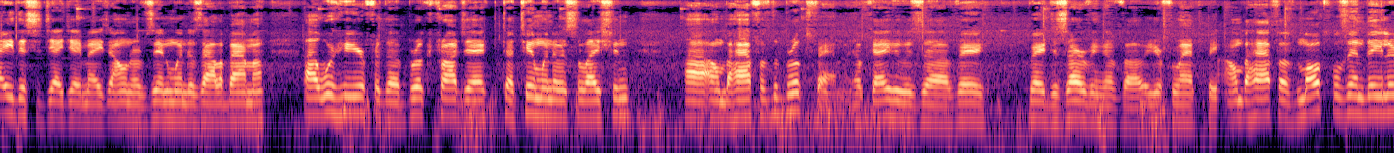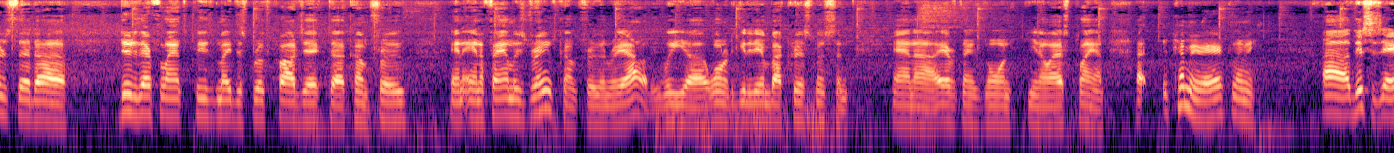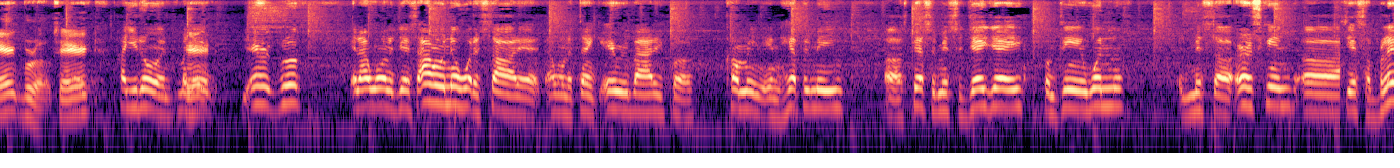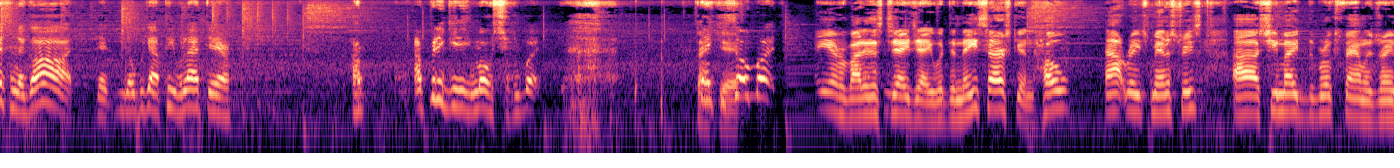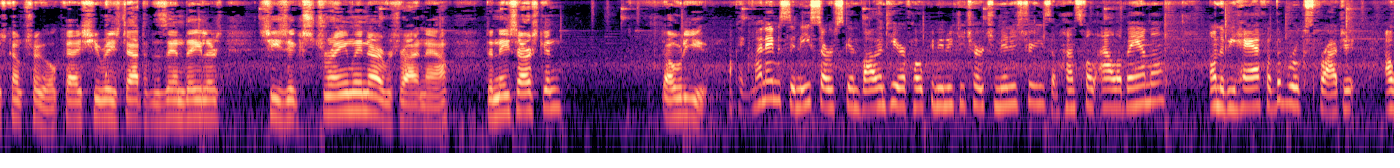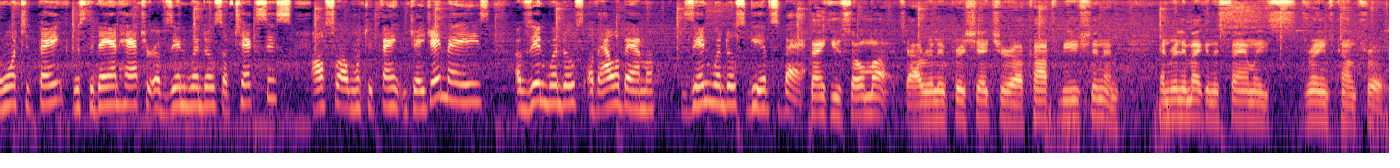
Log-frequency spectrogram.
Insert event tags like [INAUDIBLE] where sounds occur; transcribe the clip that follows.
Hey, this is JJ Mays, owner of Zen Windows Alabama. Uh, we're here for the Brooks Project uh, 10 window installation uh, on behalf of the Brooks family, okay, who is uh, very, very deserving of uh, your philanthropy. On behalf of multiple Zen dealers that, uh, due to their philanthropy, made this Brooks Project come true and, and a family's dreams come true in reality. We wanted to get it in by Christmas and, and everything's going, you know, as planned. Come here, Eric, let me. This is Eric Brooks. Eric, How you doing? My Eric. name is Eric Brooks, and I want to just, I don't know where to start at. I want to thank everybody for coming and helping me, uh, especially Mr. JJ from Zen Windows, and Miss uh, Erskine. Uh, just a blessing to God that, you know, we got people out there. I'm, I'm pretty get emotional, but [SIGHS] thank, you Eric. so much. Hey everybody, this is JJ with Denise Erskine, Hope Outreach Ministries. Uh, she made the Brooks family's dreams come true, okay? She reached out to the Zen dealers. She's extremely nervous right now. Denise Erskine, over to you. Okay, my name is Denise Erskine, volunteer of Hope Community Church Ministries of Huntsville, Alabama. On the behalf of the Brooks Project, I want to thank Mr. Dan Hatcher of Zen Windows of Texas. Also, I want to thank JJ Mays of Zen Windows of Alabama. Zen Windows gives back. Thank you so much. I really appreciate your uh, contribution and, and really making this family's dreams come true.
